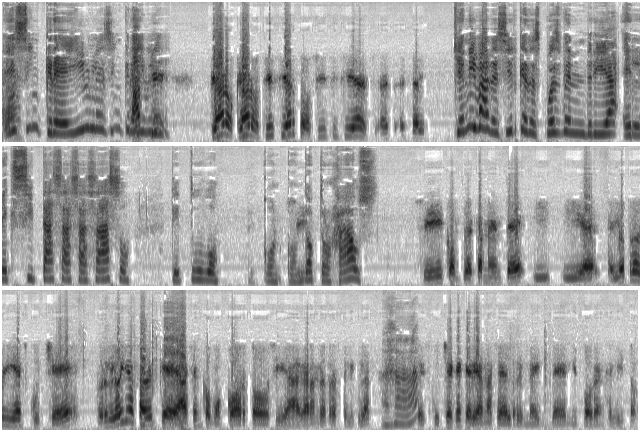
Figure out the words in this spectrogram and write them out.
es increíble, es increíble. Ah, claro, claro, sí es cierto, sí, sí, sí es, es, el... ¿Quién iba a decir que después vendría el exitazazazazo que tuvo con, con Doctor House. Sí, completamente. Y, y el, otro día escuché, pero luego ya sabes que hacen como cortos y agarran de otras películas. Escuché que querían hacer el remake de Mi Pobre Angelito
